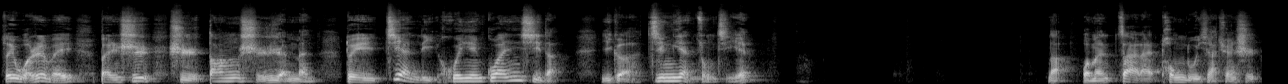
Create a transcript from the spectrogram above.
所以，我认为本诗是当时人们对建立婚姻关系的一个经验总结。那我们再来通读一下全诗：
